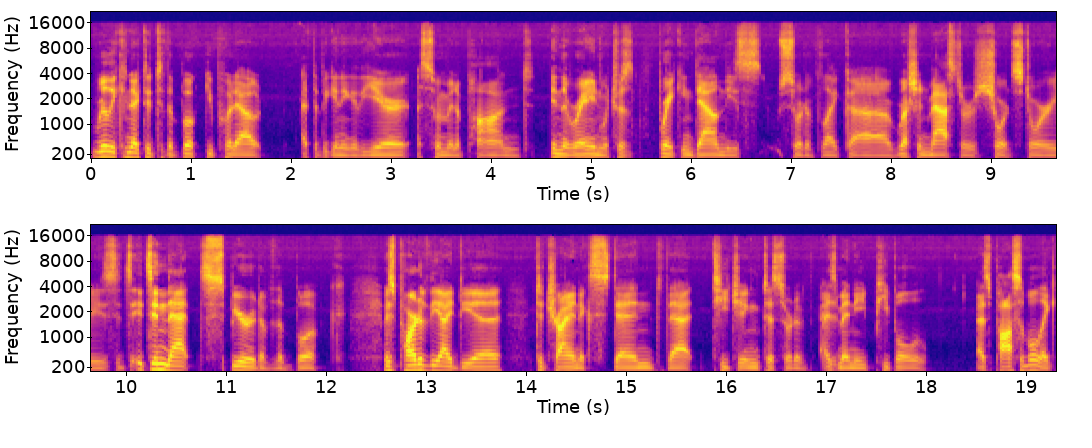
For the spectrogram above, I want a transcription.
really connected to the book you put out at the beginning of the year, A Swim in a Pond in the Rain, which was breaking down these sort of like uh, Russian masters short stories. It's it's in that spirit of the book. It was part of the idea to try and extend that teaching to sort of as many people as possible. Like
